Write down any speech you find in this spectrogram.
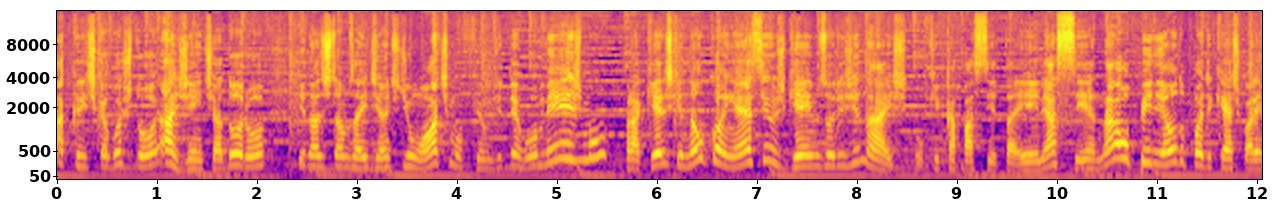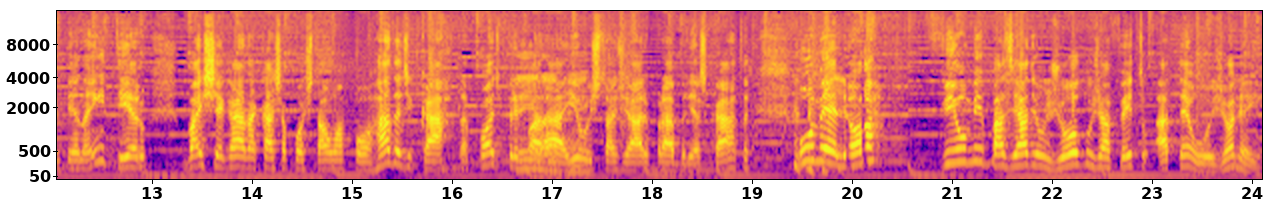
a crítica gostou, a gente adorou e nós estamos aí diante de um ótimo filme de terror, mesmo para aqueles que não conhecem os games originais, o que capacita ele a ser, na opinião do podcast Quarentena inteiro, vai chegar na caixa postal uma porrada de carta, pode preparar aí o estagiário para abrir as cartas. O melhor filme baseado em um jogo já feito até hoje, olha aí.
